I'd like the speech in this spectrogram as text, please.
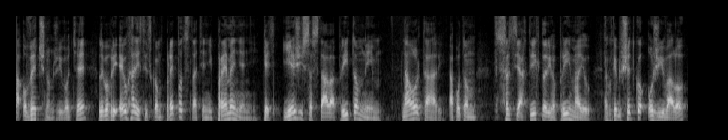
a o väčšnom živote, lebo pri eucharistickom prepodstatení, premenení, keď Ježiš sa stáva prítomným na oltári a potom v srdciach tých, ktorí ho prijímajú, ako keby všetko ožívalo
